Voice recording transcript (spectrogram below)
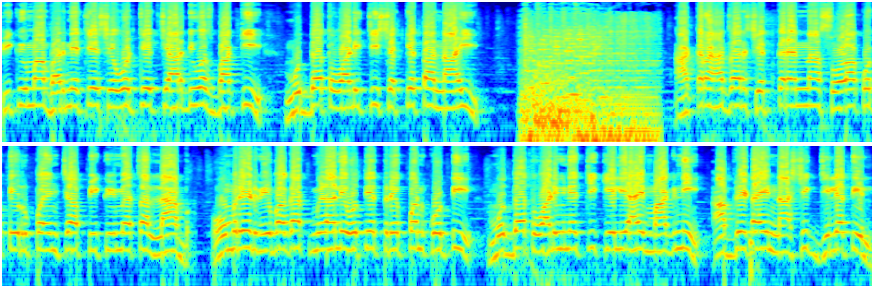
पीक विमा भरण्याचे शेवटचे चार दिवस बाकी. मुदत वाढीची शक्यता नाही. अकरा हजार शेतकऱ्यांना सोळा कोटी रुपयांच्या पीक विम्याचा लाभ. उमरेड विभागात मिळाले होते त्रेपन्न कोटी. मुदत वाढविण्याची केली आहे मागणी. अपडेट आहे नाशिक जिल्ह्यातील.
